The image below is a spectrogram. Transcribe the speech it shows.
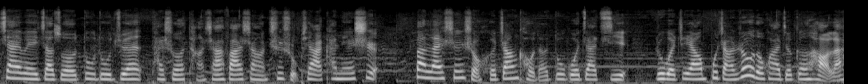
下一位叫做杜杜鹃，她说躺沙发上吃薯片看电视，饭来伸手和张口的度过假期。如果这样不长肉的话就更好了。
